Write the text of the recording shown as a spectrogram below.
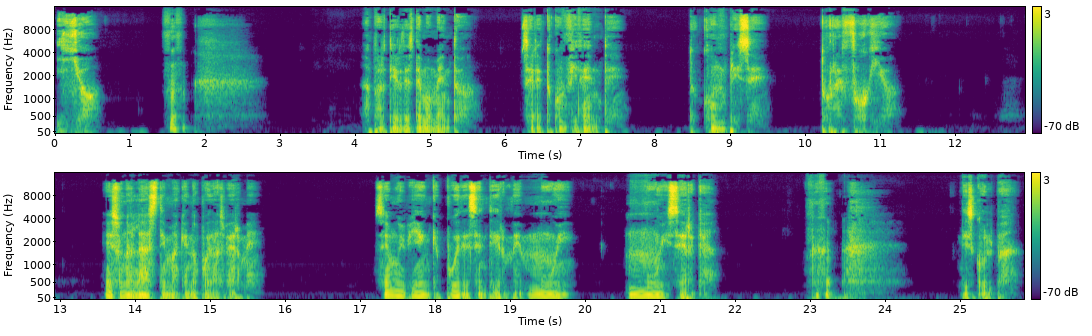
y yo. A partir de este momento, seré tu confidente, tu cómplice Es una lástima que no puedas verme. Sé muy bien que puedes sentirme muy, muy cerca. Disculpa,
